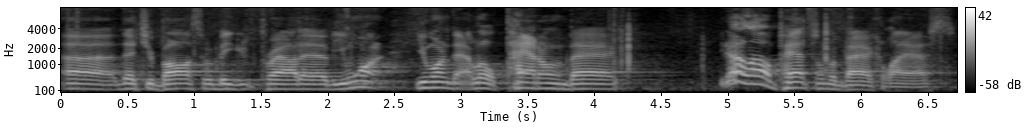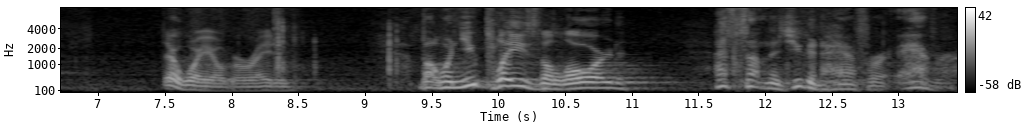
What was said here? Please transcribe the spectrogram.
uh, that your boss would be proud of. You want, you want that little pat on the back. You know how long pats on the back last? They're way overrated. But when you please the Lord, that's something that you can have forever.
